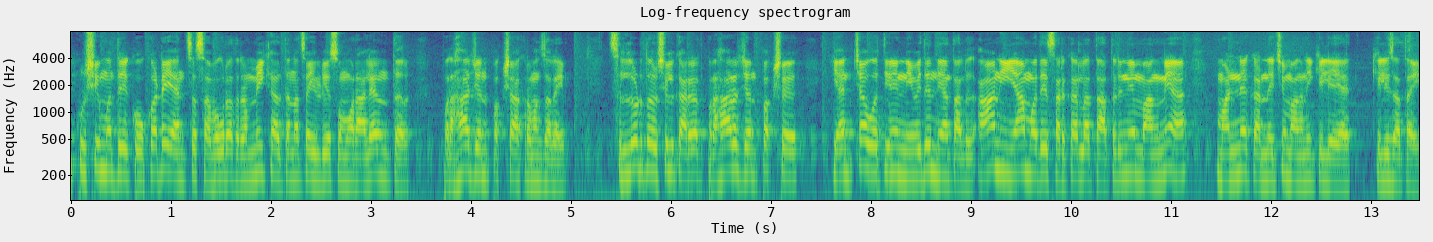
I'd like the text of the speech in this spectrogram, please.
कृषी मंत्री कोकाटे यांचा सभागृहात रम्मी खेळतानाचा व्हिडिओ समोर आल्यानंतर प्रहार जनपक्ष आक्रमण झाला आहे सिल्लोड तहसील कार्यालयात प्रहार जनपक्ष यांच्या वतीने निवेदन देण्यात आलं आणि यामध्ये सरकारला तातडीने मागण्या मान्य करण्याची मागणी केली आहे केली जात आहे.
